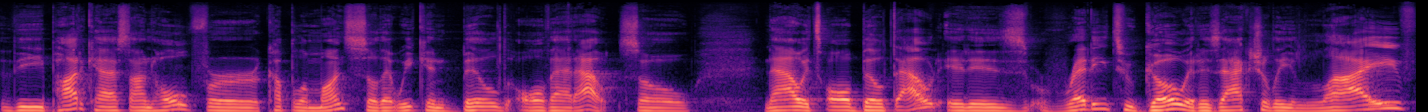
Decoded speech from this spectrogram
the podcast on hold for a couple of months so that we can build all that out. So now it's all built out. It is ready to go. It is actually live.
